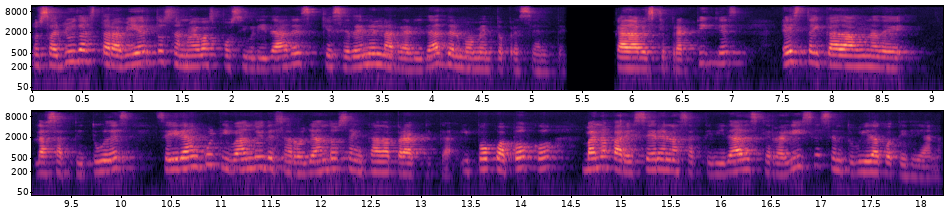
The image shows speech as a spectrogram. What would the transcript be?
nos ayuda a estar abiertos a nuevas posibilidades que se den en la realidad del momento presente. Cada vez que practiques, esta y cada una de las actitudes se irán cultivando y desarrollándose en cada práctica y poco a poco van a aparecer en las actividades que realices en tu vida cotidiana.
